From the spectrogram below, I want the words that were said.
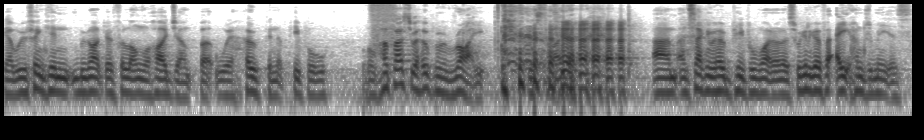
Yeah, we were thinking we might go for long or high jump, but we're hoping that people. Well, first we're hoping we're right this time, um, and secondly, we're hoping people might not know. So we're going to go for 800 meters.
